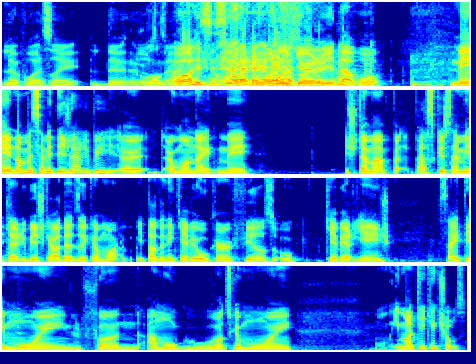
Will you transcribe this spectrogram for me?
le voisin de Rosemary? Rosemary. Ouais, c'est ça. On est curieux de l'avoir. Mais non, mais ça m'est déjà arrivé, euh, un one night, mais justement, pa- parce que ça m'est arrivé, je suis capable de dire que moi, étant donné qu'il n'y avait aucun feels, au- qu'il n'y avait rien, je- ça a été moins le fun à mon goût, ou en tout cas moins. Il manquait quelque chose.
